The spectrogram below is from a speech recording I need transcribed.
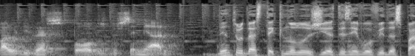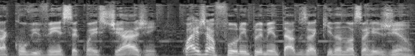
para os diversos povos do semiárido. Dentro das tecnologias desenvolvidas para a convivência com a estiagem, quais já foram implementados aqui na nossa região?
